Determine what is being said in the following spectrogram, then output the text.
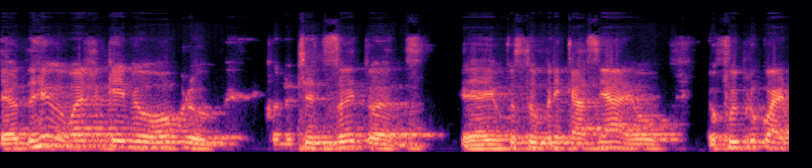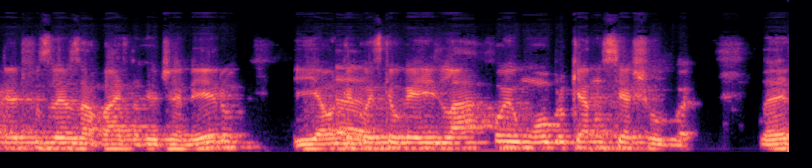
Eu, eu machuquei meu ombro quando eu tinha 18 anos. E aí eu costumo brincar assim, ah, eu, eu fui para o quartel de fuzileiros navais no Rio de Janeiro e a única é. coisa que eu ganhei lá foi um ombro que anuncia chuva. Né?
